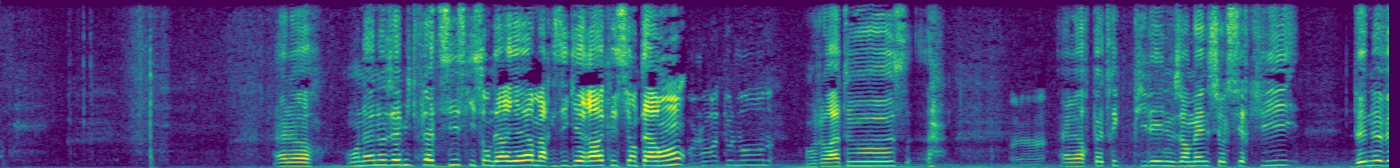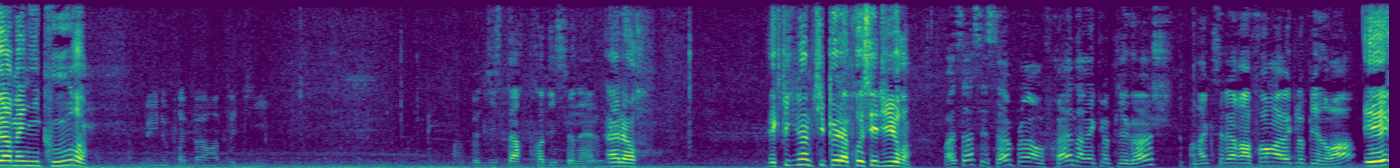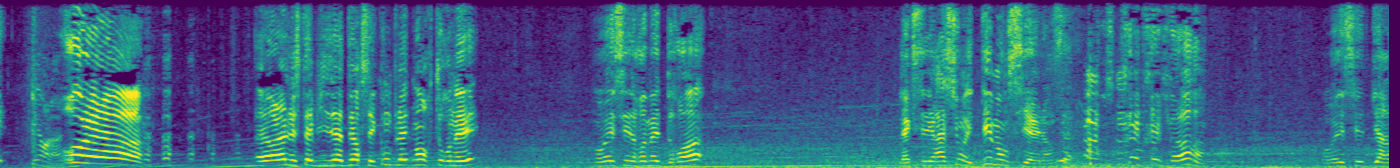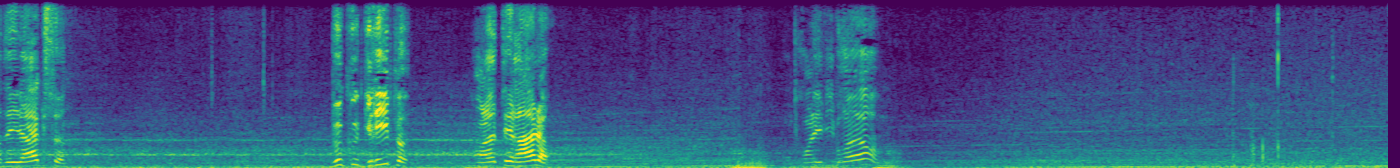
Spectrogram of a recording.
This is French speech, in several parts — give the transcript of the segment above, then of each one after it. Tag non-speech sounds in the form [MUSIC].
Alors, on a nos amis de Flat 6 qui sont derrière, Marc Ziguera, Christian Taron. Bonjour à tout le monde. Bonjour à tous. Voilà. Alors, Patrick Pilet nous emmène sur le circuit de Nevers-Manicourt. Mais il nous prépare un petit. Un petit start traditionnel. Alors, explique-nous un petit peu la procédure. Bah ça c'est simple, hein. on freine avec le pied gauche, on accélère à fond avec le pied droit Et et on lâche. oh là là [LAUGHS] Alors là, le stabilisateur s'est complètement retourné. On va essayer de remettre droit. L'accélération est démentielle, hein, ça pousse très très fort. On va essayer de garder l'axe. Beaucoup de grippe en latéral. On prend les vibreurs.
